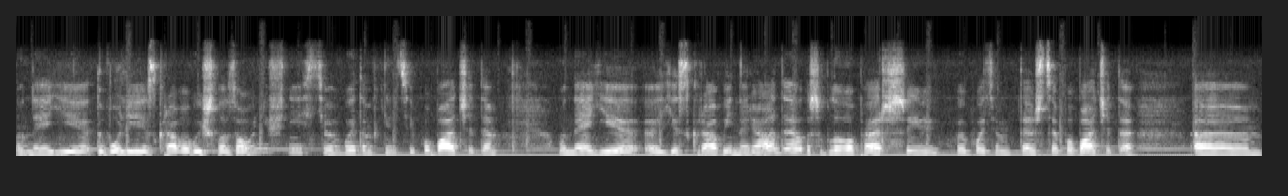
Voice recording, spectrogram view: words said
у неї доволі яскрава вийшла зовнішність, ви там в кінці побачите. У неї е, яскравий наряд, особливо перший, ви потім теж це побачите. Ем,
